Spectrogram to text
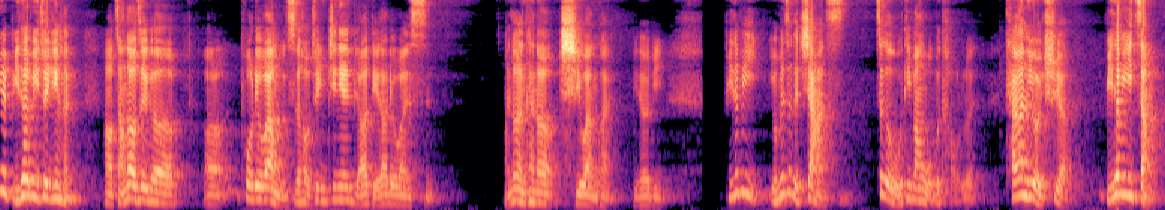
因为比特币最近很啊涨到这个呃破六万五之后，最近今天比较跌到六万四，很多人看到七万块比特币，比特币有没有这个价值？这个我地方我不讨论。台湾很有趣啊，比特币一涨，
